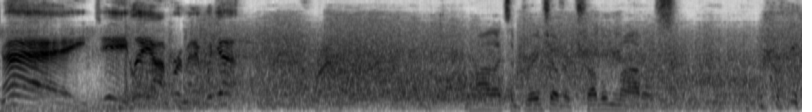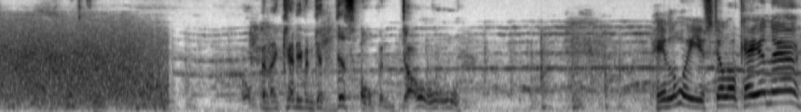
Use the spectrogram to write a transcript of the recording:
Hey, gee, lay off for a minute, would ya? Oh, that's a bridge over troubled models. And I can't even get this open. Oh. Hey, Louie, you still okay in there?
